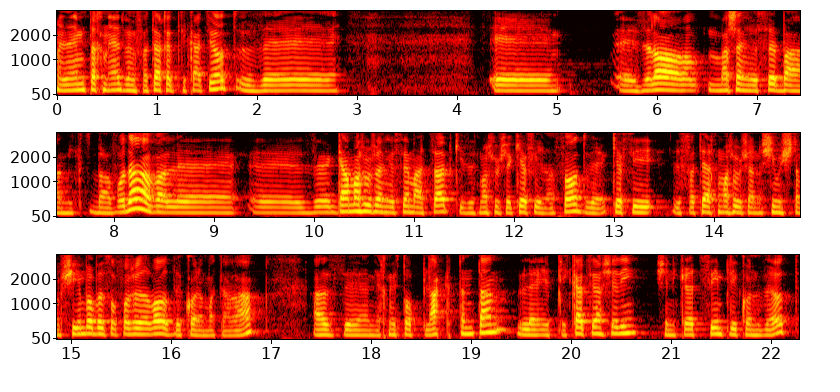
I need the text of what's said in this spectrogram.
אז אני מתכנת ומפתח אפליקציות ו... אמ, אה, זה לא מה שאני עושה במקצ... בעבודה, אבל זה גם משהו שאני עושה מהצד, כי זה משהו שכיף לי לעשות, וכיף לי לפתח משהו שאנשים משתמשים בו בסופו של דבר, זה כל המטרה. אז אני אכניס פה plug קטנטן לאפליקציה שלי, שנקראת Simply Convert,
